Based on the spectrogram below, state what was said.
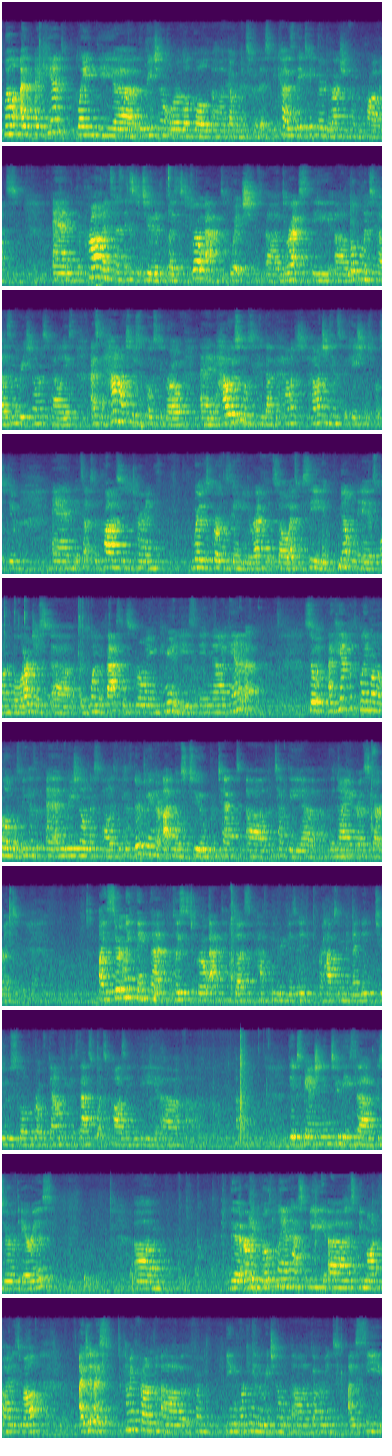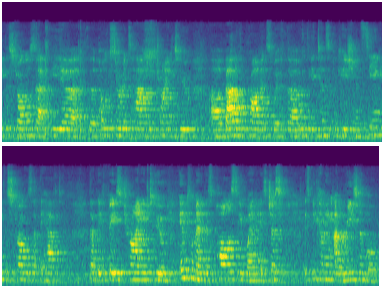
Well, I, I can't blame the, uh, the regional or local uh, governments for this because they take their direction from the province. And the province has instituted the Places to Grow Act, which uh, directs the uh, local municipalities and the regional municipalities as to how much they're supposed to grow and how they're supposed to conduct it, how much, how much intensification they're supposed to do. And it's up to the province to determine where this growth is going to be directed. So as we see, Milton is one of the largest, uh, is one of the fastest growing communities in uh, Canada. So I can't put the blame on the locals because, and, and the regional municipalities because they're doing their utmost to protect, uh, protect the, uh, the Niagara escarpment. I certainly think that the Places to Grow Act does have to be revisited, perhaps even amended to slow the growth down because that's what's causing the uh, uh, the expansion into these uh, preserved areas. Um, the urban growth plan has to be uh, has to be modified as well. I, ju- I coming from uh, from being working in the regional uh, government, I see the struggles that the uh, the public servants have with trying to uh, battle the province with uh, with the intensification and seeing the struggles that they have to, that they face trying to implement this policy when it's just it's becoming unreasonable.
